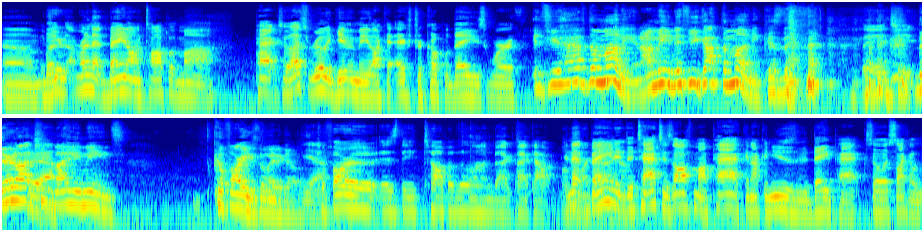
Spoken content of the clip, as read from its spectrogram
Um, but you're- I'm running that Bane on top of my pack, so that's really giving me like an extra couple days worth. if you have the money and I mean if you got the money because that. They ain't cheap. they're not Yeah. cheap by any means Kifaru's the way to go Yeah. Kifaru is the top of the line backpack out. on And that market Bane, right it detaches off my pack, and I can use it as a day pack. So it's like a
